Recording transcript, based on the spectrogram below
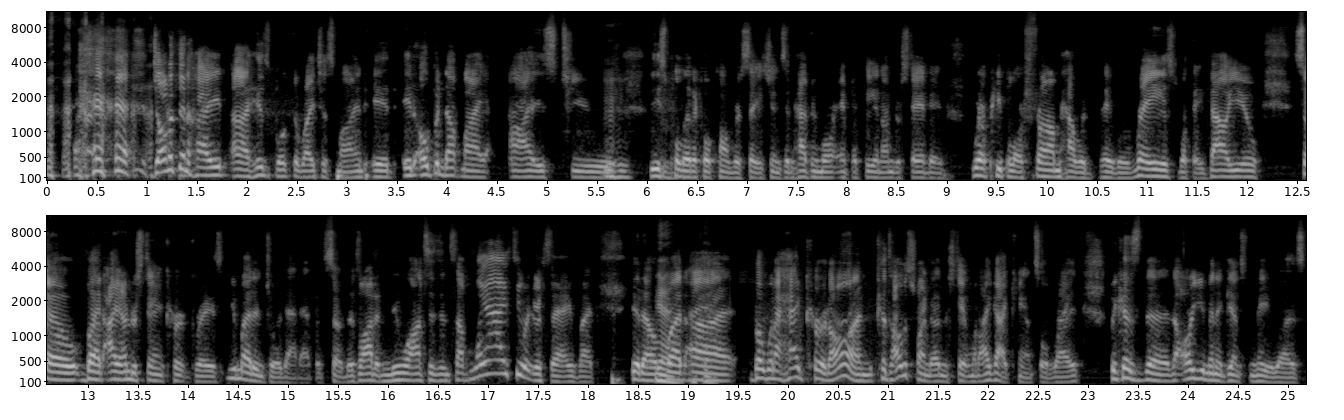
Jonathan Haidt, uh, his book, The Righteous Mind, it it opened up my eyes to mm-hmm. these mm-hmm. political conversations and having more empathy and understanding where people are from, how they were raised, what they value. So, but I understand Kurt Gray's. You might enjoy that episode. There's a lot of nuances and stuff. I'm like, I see what you're saying, but you know, yeah, but uh, but when I had Kurt on, because I was trying to understand when I got canceled, right? Because the the argument against me was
